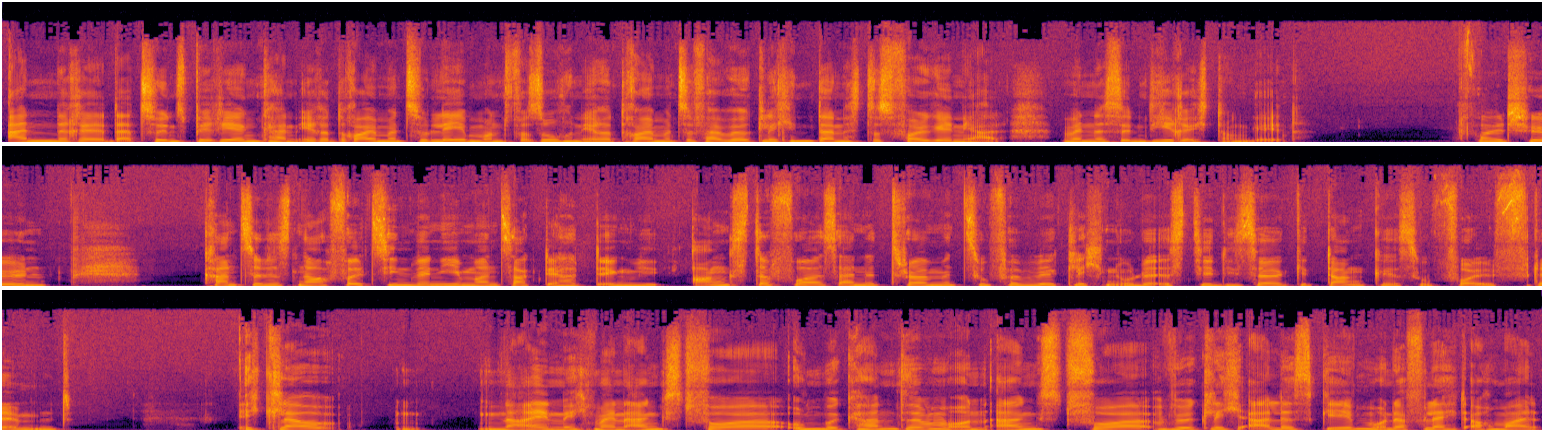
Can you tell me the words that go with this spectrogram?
andere dazu inspirieren kann, ihre Träume zu leben und versuchen, ihre Träume zu verwirklichen, dann ist das voll genial, wenn es in die Richtung geht. Voll schön. Kannst du das nachvollziehen, wenn jemand sagt, er hat irgendwie Angst davor, seine Träume zu verwirklichen oder ist dir dieser Gedanke so voll fremd? Ich glaube, nein. Ich meine, Angst vor Unbekanntem und Angst vor wirklich alles geben oder vielleicht auch mal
